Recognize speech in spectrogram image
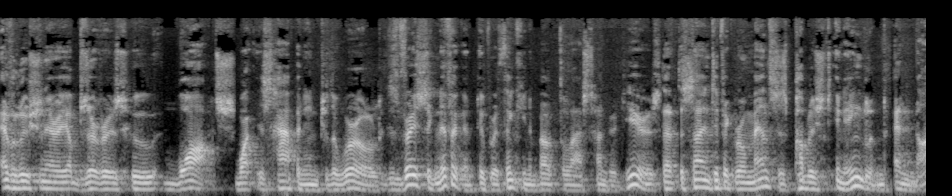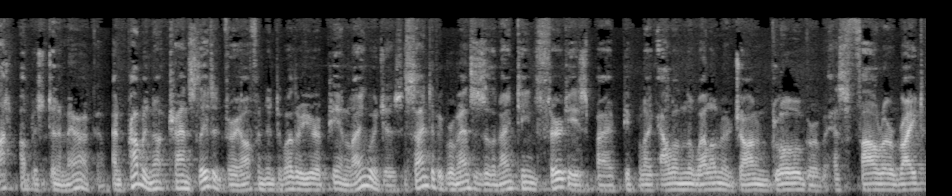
evolutionary observers who watch what is happening to the world. It is very significant if we're thinking about the last hundred years that the scientific romances published in England and not published in America and probably not translated very often into other European languages. The scientific romances of the 1930s 30s by people like Alun Llewellyn or John Gloag or S. Fowler Wright,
